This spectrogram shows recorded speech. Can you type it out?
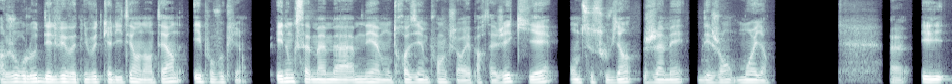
un jour ou l'autre d'élever votre niveau de qualité en interne et pour vos clients. Et donc ça m'a amené à mon troisième point que ai partagé, qui est on ne se souvient jamais des gens moyens. Et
